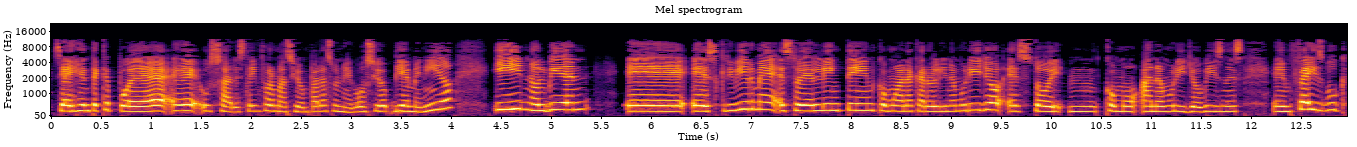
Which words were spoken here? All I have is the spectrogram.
si hay gente que puede usar esta información para su negocio, bienvenido. Y no olviden eh, escribirme, estoy en LinkedIn como Ana Carolina Murillo, estoy mm, como Ana Murillo Business en Facebook,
